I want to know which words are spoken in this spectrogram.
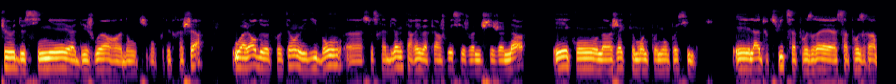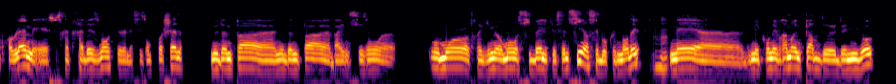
que de signer des joueurs donc qui vont coûter très cher ou alors de l'autre côté on lui dit bon ce serait bien que tu arrives à faire jouer ces jeunes ces jeunes là et qu'on injecte le moins de pognon possible. Et là, tout de suite, ça poserait, ça poserait un problème et ce serait très décevant que la saison prochaine nous donne pas, euh, nous donne pas bah, une saison euh, au moins entre guillemets au moins aussi belle que celle-ci. Hein, c'est beaucoup demandé, mhm. mais euh, mais qu'on ait vraiment une perte de, de niveau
